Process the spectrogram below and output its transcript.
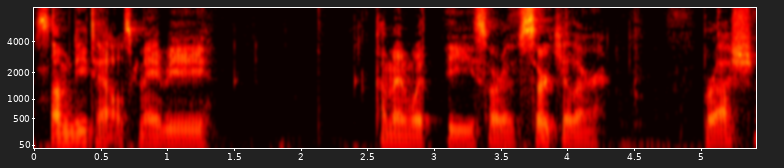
some details. Maybe come in with the sort of circular brush.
